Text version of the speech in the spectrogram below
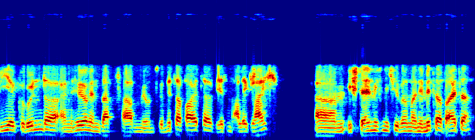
wir Gründer einen höheren Satz haben wie unsere Mitarbeiter. Wir sind alle gleich. Ähm, ich stelle mich nicht über meine Mitarbeiter.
